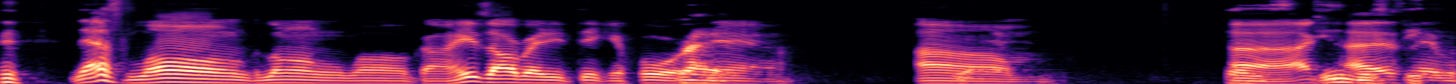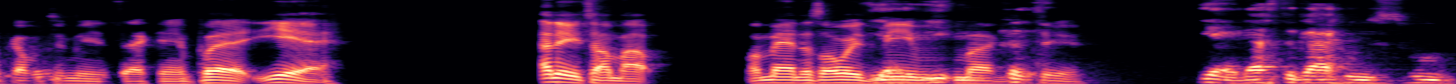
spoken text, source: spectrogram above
that's long, long, long gone. He's already thinking forward right. now. Um, uh, I, I, his name will come to me in a second, but yeah, I know you're talking about. My man is always yeah, mean mugging too. Yeah, that's the guy who's who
